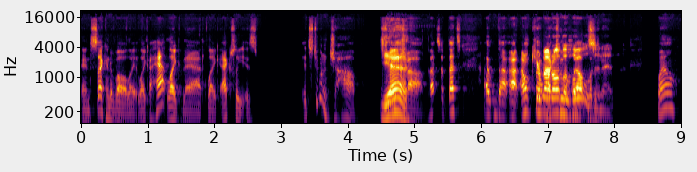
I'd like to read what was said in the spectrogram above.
and second of all, like like a hat like that, like actually is it's doing a job. It's doing a Yeah. job. That's a, that's I, I I don't What care about my all the holes look- in it? Well,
